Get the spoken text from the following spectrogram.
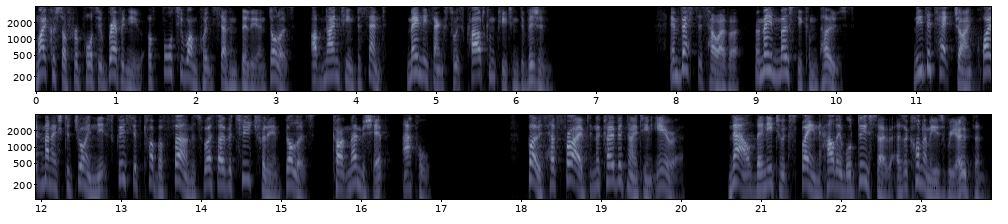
Microsoft reported revenue of $41.7 billion, up 19%, mainly thanks to its cloud computing division. Investors, however, remain mostly composed. Neither tech giant quite managed to join the exclusive club of firms worth over $2 trillion, current membership, Apple. Both have thrived in the COVID 19 era. Now they need to explain how they will do so as economies reopen.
